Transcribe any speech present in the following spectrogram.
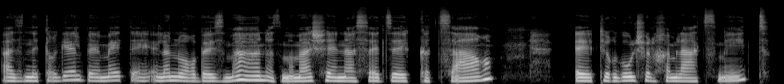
אז נתרגל באמת, אה, אין לנו הרבה זמן, אז ממש נעשה את זה קצר. אה, תרגול של חמלה עצמית.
